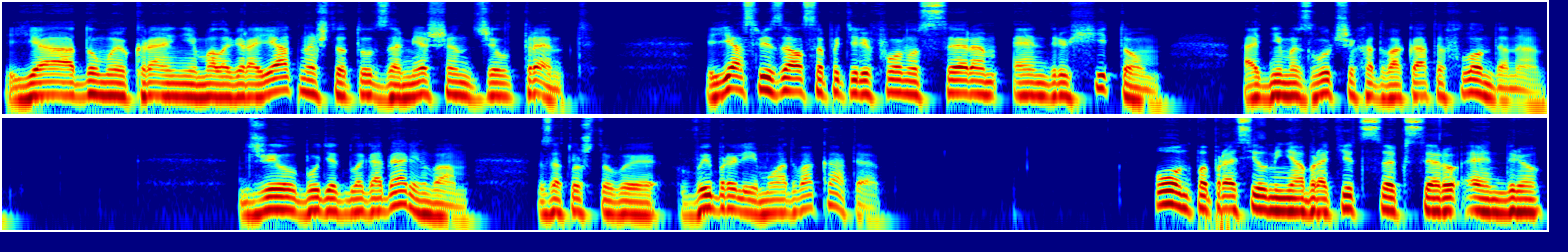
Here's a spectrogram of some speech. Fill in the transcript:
«Я думаю, крайне маловероятно, что тут замешан Джилл Трент. Я связался по телефону с сэром Эндрю Хитом, одним из лучших адвокатов Лондона. Джилл будет благодарен вам за то, что вы выбрали ему адвоката. Он попросил меня обратиться к сэру Эндрю,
